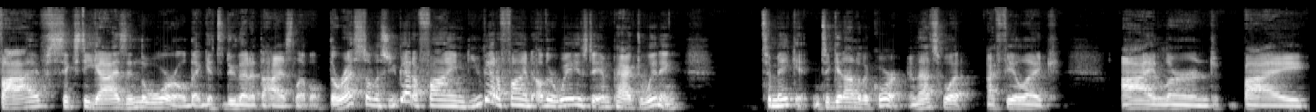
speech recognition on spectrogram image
five, 60 guys in the world that get to do that at the highest level. The rest of us, you got to find, you got to find other ways to impact winning to make it and to get onto the court. And that's what I feel like I learned by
